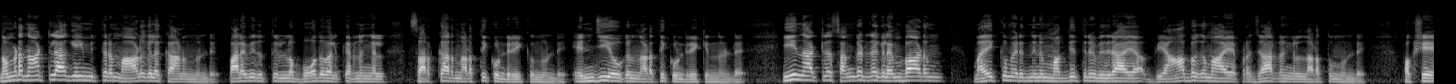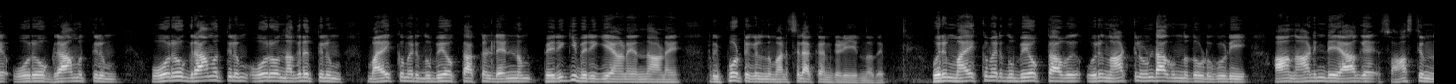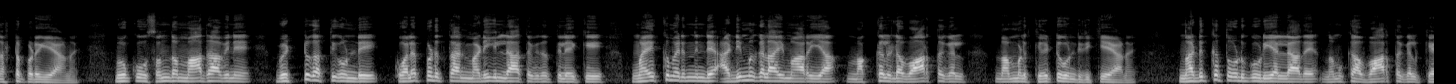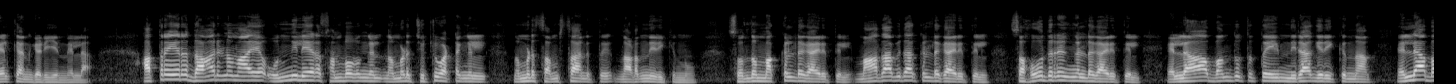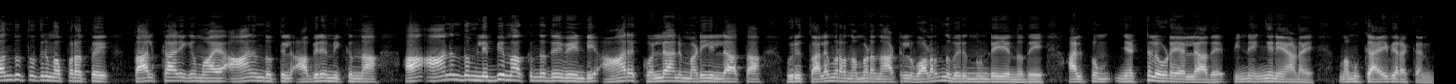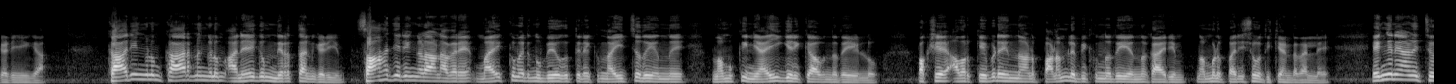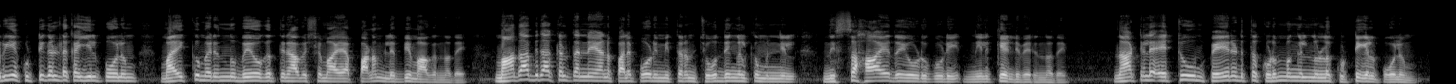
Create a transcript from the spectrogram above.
നമ്മുടെ നാട്ടിലാകെയും ഇത്തരം ആളുകളെ കാണുന്നുണ്ട്. പലവിധത്തിലുള്ള ബോധവൽക്കരണങ്ങൾ സർക്കാർ നടത്തിക്കൊണ്ടിരിക്കുന്നുണ്ട്. N G ഒകൾ നടത്തിക്കൊണ്ടിരിക്കുന്നുണ്ട്. ഈ നാട്ടിലെ സംഘടനകളെമ്പാടും മയക്കുമരുന്നിനും മദ്യത്തിനുമെതിരായ വ്യാപകമായ പ്രചാരണങ്ങൾ നടത്തുന്നുണ്ട്. പക്ഷേ ഓരോ ഗ്രാമത്തിലും ഓരോ ഗ്രാമത്തിലും ഓരോ നഗരത്തിലും മയക്കുമരുന്ന് ഉപയോക്താക്കളുടെ എണ്ണം പെരുകി വരികയാണ് എന്നാണ് റിപ്പോർട്ടുകളിൽ നിന്ന് മനസ്സിലാക്കാൻ കഴിയുന്നത്. ഒരു മയക്കുമരുന്ന് ഉപയോക്താവ് ഒരു നാട്ടിലുണ്ടാകുന്നതോടുകൂടി ആ നാടിന്റെ ആകെ സ്വാസ്ഥ്യം നഷ്ടപ്പെടുകയാണ്. നോക്കൂ സ്വന്തം മാതാവിനെ വെട്ടുകത്തിക്കൊണ്ട് കൊലപ്പെടുത്താൻ മടിയില്ലാത്ത വിധത്തിലേക്ക് മയക്കുമരുന്നിന്റെ അടിമകളായി മാറിയ മക്കളുടെ വാർത്തകൾ നമ്മൾ കേട്ടുകൊണ്ടിരിക്കുകയാണ്. നടുക്കത്തോടു കൂടിയല്ലാതെ നമുക്ക് ആ വാർത്തകൾ കേൾക്കാൻ കഴിയുന്നില്ല. അത്രയേറെ ദാരുണമായ ഒന്നിലേറെ സംഭവങ്ങൾ നമ്മുടെ ചുറ്റുവട്ടങ്ങളിൽ നമ്മുടെ സംസ്ഥാനത്ത് നടന്നിരിക്കുന്നു. സ്വന്തം മക്കളുടെ കാര്യത്തിൽ മാതാപിതാക്കളുടെ കാര്യത്തിൽ സഹോദരങ്ങളുടെ കാര്യത്തിൽ എല്ലാ ബന്ധുത്വത്തെയും നിരാകരിക്കുന്ന എല്ലാ ബന്ധുത്വത്തിനും അപ്പുറത്ത് താൽക്കാലികമായ ആനന്ദത്തിൽ അഭിരമിക്കുന്ന ആ ആനന്ദം ലഭ്യമാക്കുന്നതിന് വേണ്ടി ആരെ കൊല്ലാനും മടിയില്ലാത്ത ഒരു തലമുറ നമ്മുടെ നാട്ടിൽ വളർന്നു വരുന്നുണ്ട് എന്നത് അല്പം ഞെട്ടലോടെയല്ലാതെ പിന്നെ എങ്ങനെയാണ് നമുക്ക് അയവിറക്കാൻ കഴിയുക? കാര്യങ്ങളും കാരണങ്ങളും അനേകം നിരത്താൻ കഴിയും. സാഹചര്യങ്ങളാണ് അവരെ മയക്കുമരുന്ന് ഉപയോഗത്തിലേക്ക് നയിച്ചത് എന്ന് നമുക്ക് ന്യായീകരിക്കാവുന്നതേയുള്ളൂ. പക്ഷേ അവർക്ക് എവിടെ നിന്നാണ് പണം ലഭിക്കുന്നത് എന്ന കാര്യം നമ്മൾ പരിശോധിക്കേണ്ടതല്ലേ? എങ്ങനെയാണ് ചെറിയ കുട്ടികളുടെ കയ്യിൽ പോലും മയക്കുമരുന്ന് ഉപയോഗത്തിനാവശ്യമായ പണം ലഭ്യമാകുന്നത്? മാതാപിതാക്കൾ തന്നെയാണ് പലപ്പോഴും ഇത്തരം ചോദ്യങ്ങൾക്ക് മുന്നിൽ നിസ്സഹായതയോടുകൂടി നിൽക്കേണ്ടി വരുന്നത്. നാട്ടിലെ ഏറ്റവും പേരെടുത്ത കുടുംബങ്ങളിൽ നിന്നുള്ള കുട്ടികൾ പോലും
